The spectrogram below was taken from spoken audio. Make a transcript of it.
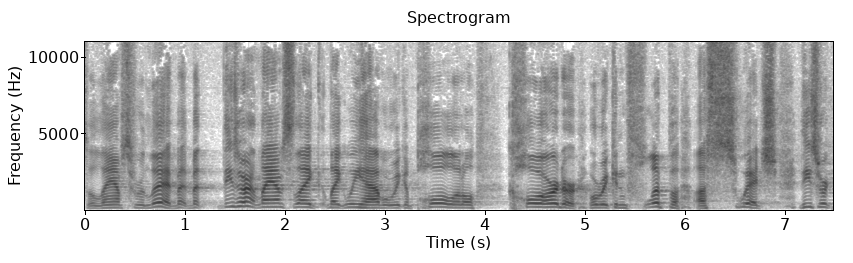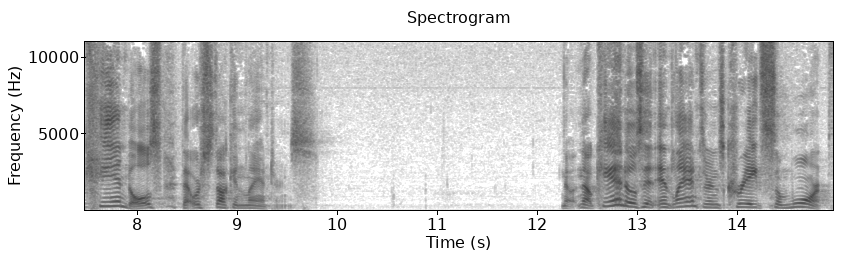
So lamps were lit, but, but these aren't lamps like, like we have where we can pull a little cord or, or we can flip a, a switch. These were candles that were stuck in lanterns. Now, now candles and, and lanterns create some warmth.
